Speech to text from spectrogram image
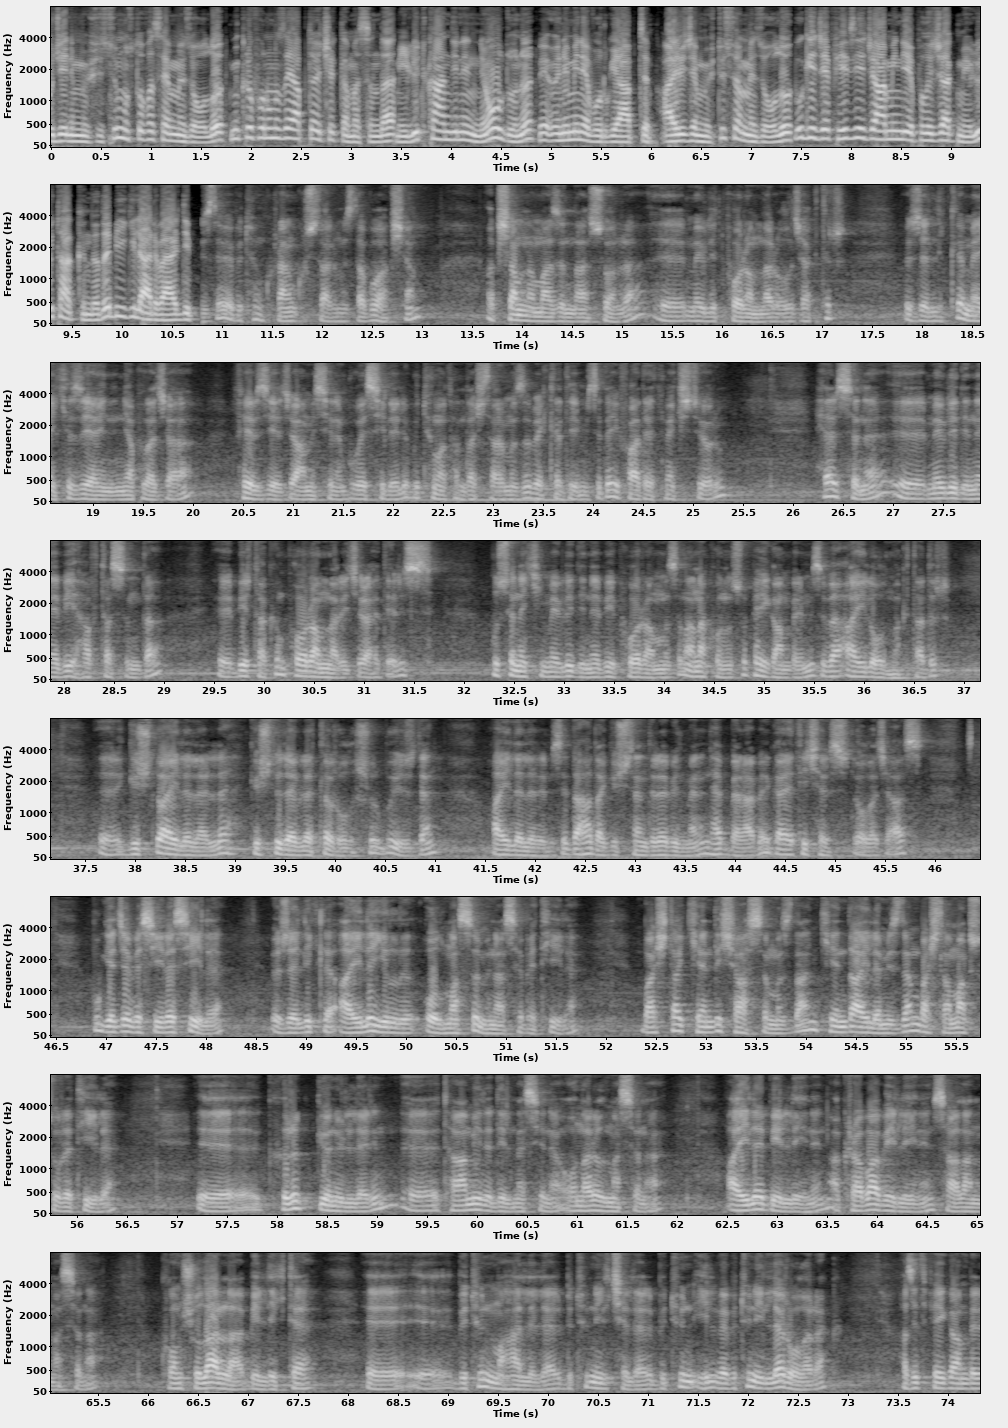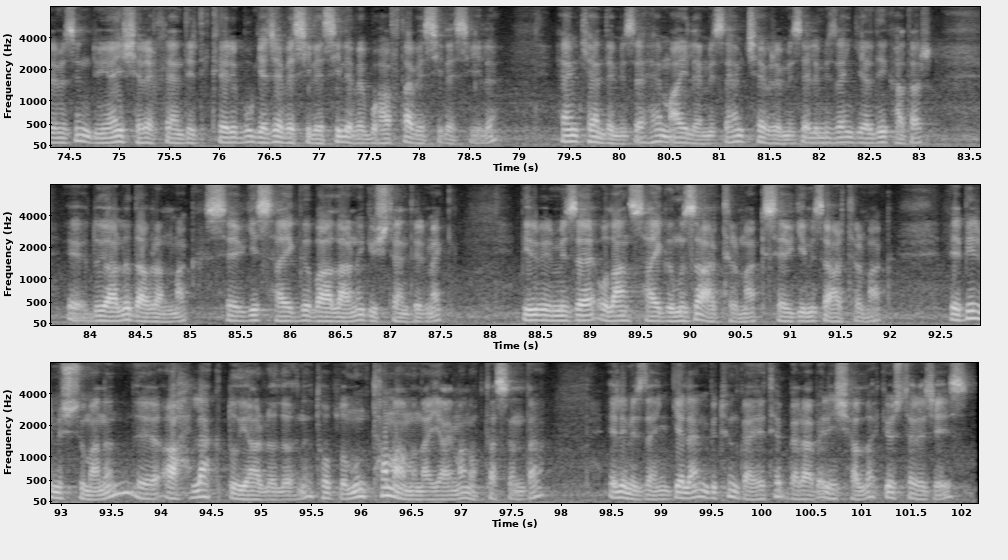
Kocaeli Müftüsü Mustafa Semmözoğlu mikrofonumuza yaptığı açıklamasında Mevlüt Kandili'nin ne olduğunu ve önemine vurgu yaptı. Ayrıca Müftü Sönmezoğlu bu gece Fevziye Camii'nde yapılacak Mevlüt hakkında da bilgiler verdi. Bizde ve bütün Kur'an kurslarımızda bu akşam akşam namazından sonra e, mevlid programları olacaktır. Özellikle merkezi yayının yapılacağı Fevziye Camisi'nin bu vesileyle bütün vatandaşlarımızı beklediğimizi de ifade etmek istiyorum. Her sene e, Mevlid-i Nebi haftasında bir takım programlar icra ederiz. Bu seneki Mevlid-i Nebi programımızın ana konusu Peygamberimiz ve aile olmaktadır. E, güçlü ailelerle güçlü devletler oluşur. Bu yüzden ailelerimizi daha da güçlendirebilmenin hep beraber gayeti içerisinde olacağız. Bu gece vesilesiyle özellikle aile yılı olması münasebetiyle başta kendi şahsımızdan, kendi ailemizden başlamak suretiyle e, kırık gönüllerin e, tamir edilmesine, onarılmasına, aile birliğinin, akraba birliğinin sağlanmasına, komşularla birlikte e, e, bütün mahalleler, bütün ilçeler, bütün il ve bütün iller olarak Hz. Peygamberimizin dünyayı şereflendirdikleri bu gece vesilesiyle ve bu hafta vesilesiyle hem kendimize hem ailemize hem çevremize elimizden geldiği kadar e, duyarlı davranmak, sevgi, saygı bağlarını güçlendirmek, birbirimize olan saygımızı artırmak, sevgimizi artırmak ve bir Müslümanın e, ahlak duyarlılığını toplumun tamamına yayma noktasında elimizden gelen bütün gayret beraber inşallah göstereceğiz.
